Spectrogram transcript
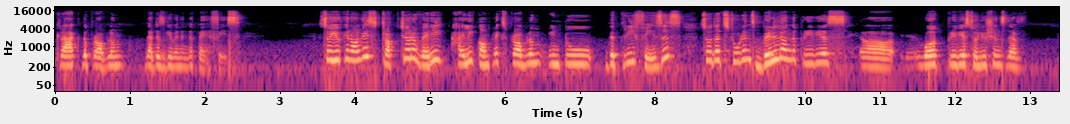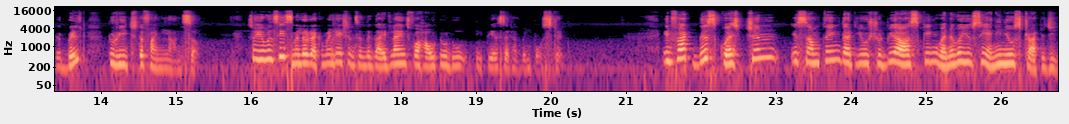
crack the problem that is given in the pair phase. So, you can always structure a very highly complex problem into the three phases so that students build on the previous uh, work, previous solutions they have built to reach the final answer. So, you will see similar recommendations in the guidelines for how to do TPS that have been posted. In fact, this question is something that you should be asking whenever you see any new strategy.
